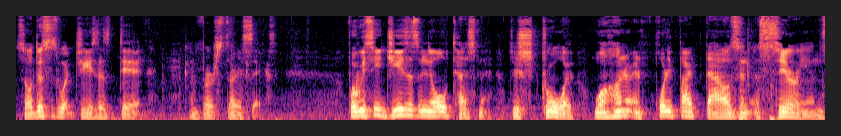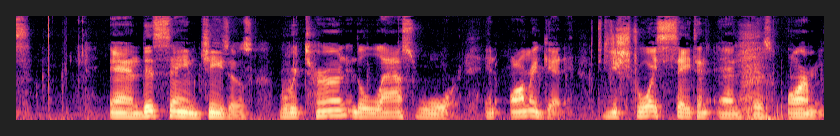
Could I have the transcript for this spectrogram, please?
So, this is what Jesus did in verse 36. For we see Jesus in the Old Testament destroy 145,000 Assyrians, and this same Jesus will return in the last war in Armageddon to destroy Satan and his army.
